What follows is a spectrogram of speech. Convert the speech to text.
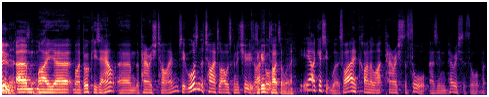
do. dinner, Um, so- My uh, my book is out, um, the Parrish Times. It wasn't the title I was going to choose. It's a I good thought- title, though. Yeah, I guess it works. So I kind of like Parrish the Thought, as in perish the thought. But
